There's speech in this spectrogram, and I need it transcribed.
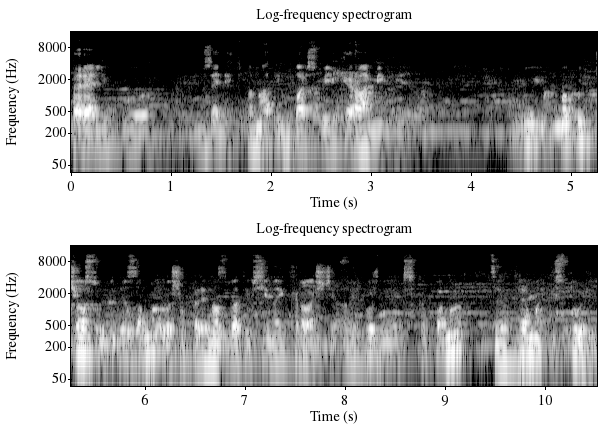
переліку музейних експонатів барської кераміки. Ну, мабуть, часу буде замало, щоб переназвати всі найкраще, але кожен експонат це окрема історія,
